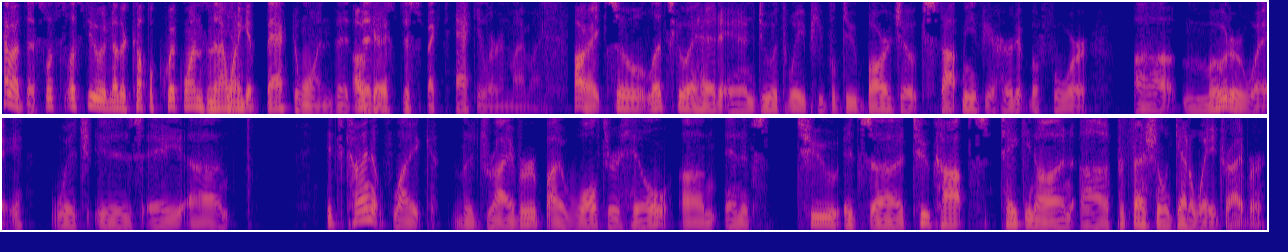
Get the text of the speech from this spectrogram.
How about this? Let's let's do another couple quick ones, and then I want to get back to one that, that Okay. is just spectacular in my mind. All right, so let's go ahead and do it the way people do bar jokes. Stop me if you heard it before. Uh, Motorway, which is a, uh, it's kind of like The Driver by Walter Hill, um, and it's two, it's, uh, two cops taking on a professional getaway driver.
